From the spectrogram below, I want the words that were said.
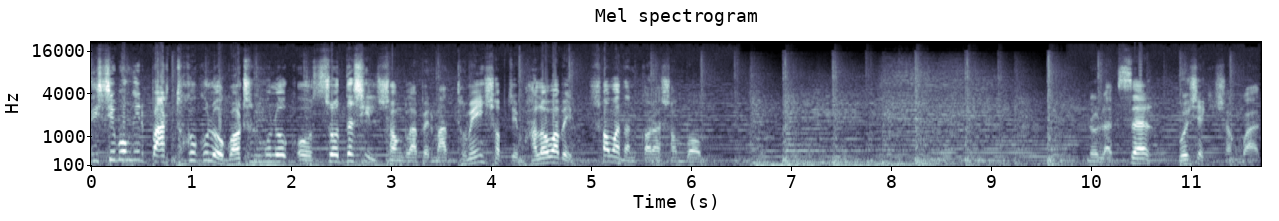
দৃষ্টিভঙ্গির পার্থক্যগুলো গঠনমূলক ও শ্রদ্ধাশীল সংলাপের মাধ্যমে সবচেয়ে ভালোভাবে সমাধান করা সম্ভব। বৈশাখী সংবাদ।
